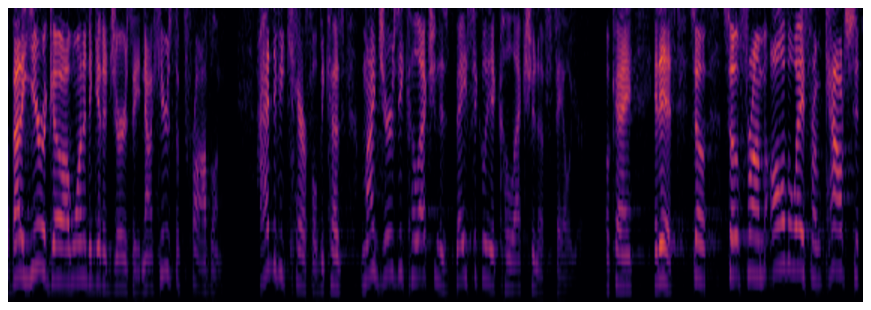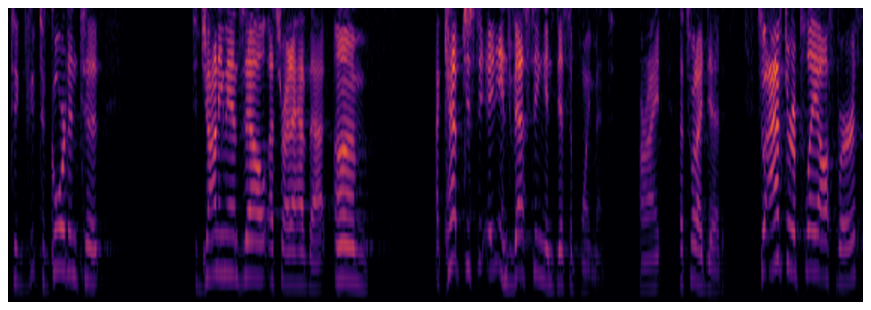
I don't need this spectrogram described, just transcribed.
about a year ago, I wanted to get a jersey. Now, here's the problem I had to be careful because my jersey collection is basically a collection of failure. Okay? It is. So, so from all the way from Couch to, to, to Gordon to, to Johnny Manziel, that's right, I have that. Um, I kept just investing in disappointment. All right? That's what I did. So after a playoff berth,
